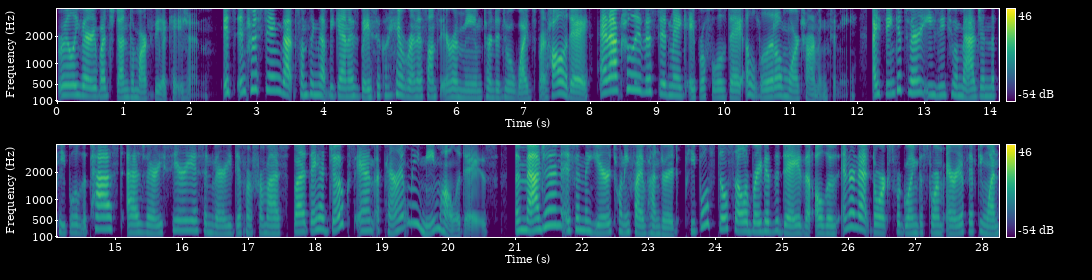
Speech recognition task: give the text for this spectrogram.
really very much done to mark the occasion. It's interesting that something that began as basically a Renaissance era meme turned into a widespread holiday, and actually, this did make April Fool's Day a little more charming to me. I think it's very easy to imagine the people of the past as very serious and very different from us, but they had jokes and apparently meme holidays. Imagine if in the year 2500, people still celebrated the day that all those internet dorks were going to storm Area 51,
